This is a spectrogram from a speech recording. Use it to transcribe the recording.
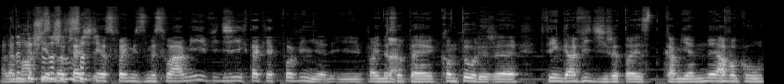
ale ma jednocześnie zasadzie... swoimi zmysłami widzi ich tak, jak powinien. I fajne tak. są te kontury, że Thinga widzi, że to jest kamienny, a wokół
